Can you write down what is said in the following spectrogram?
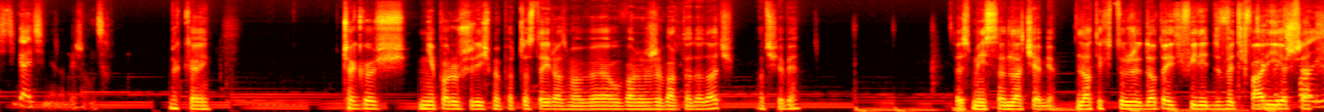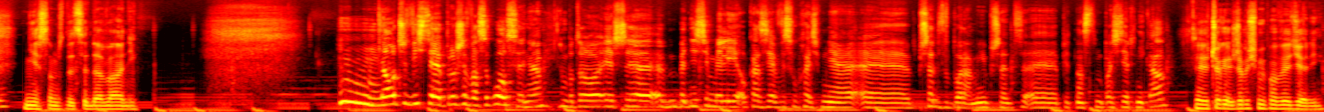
ścigajcie mnie na bieżąco. Okej. Okay. Czegoś nie poruszyliśmy podczas tej rozmowy, a uważasz, że warto dodać od siebie? To jest miejsce dla ciebie. Dla tych, którzy do tej chwili wytrwali, i jeszcze nie są zdecydowani. Hmm, no oczywiście proszę was o głosy, nie? Bo to jeszcze będziecie mieli okazję wysłuchać mnie e, przed wyborami, przed e, 15 października. E, czekaj, żebyśmy powiedzieli.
